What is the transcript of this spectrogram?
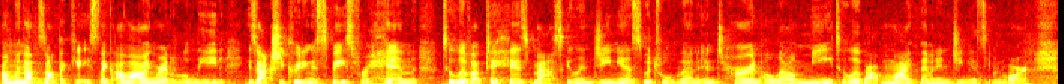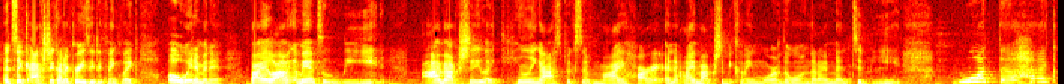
Um, when that's not the case, like allowing Randall to lead is actually creating a space for him to live up to his masculine genius, which will then in turn allow me to live out my feminine genius even more. It's like actually kind of crazy to think like, oh, wait a minute, by allowing a man to lead, I'm actually like healing aspects of my heart and I'm actually becoming more of the woman that I'm meant to be. What the heck?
